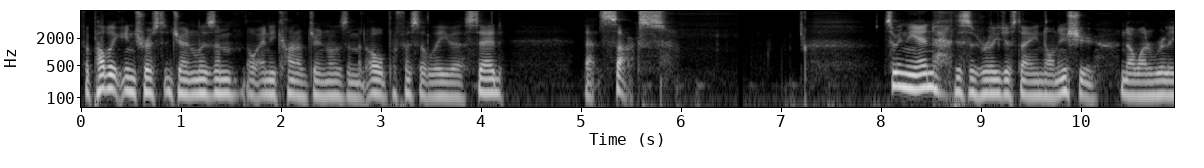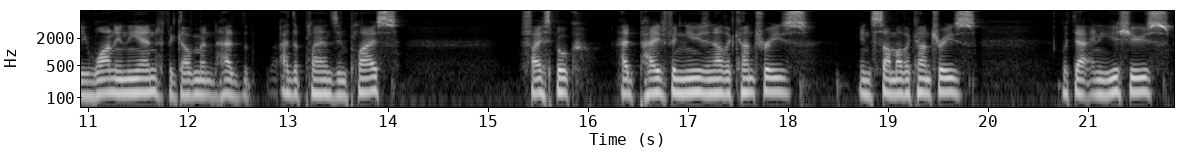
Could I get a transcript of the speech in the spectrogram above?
for public interest journalism or any kind of journalism at all, Professor Leaver said. That sucks. So in the end, this is really just a non-issue. No one really won in the end. The government had the, had the plans in place. Facebook had paid for news in other countries, in some other countries, without any issues.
